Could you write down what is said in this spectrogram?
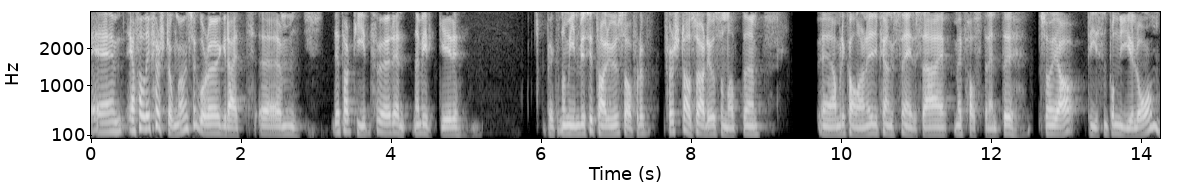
Iallfall i første omgang så går det greit. Det tar tid før rentene virker på økonomien. Hvis vi tar USA for det først, da, så er det jo sånn at Eh, amerikanerne finansierer seg med fastrenter. Så ja, prisen på nye lån,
